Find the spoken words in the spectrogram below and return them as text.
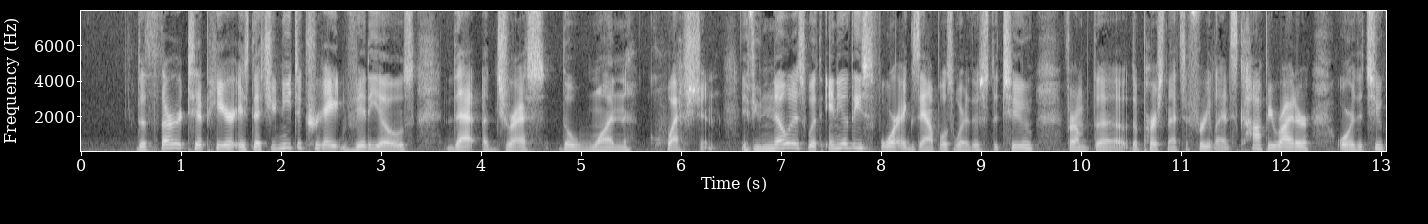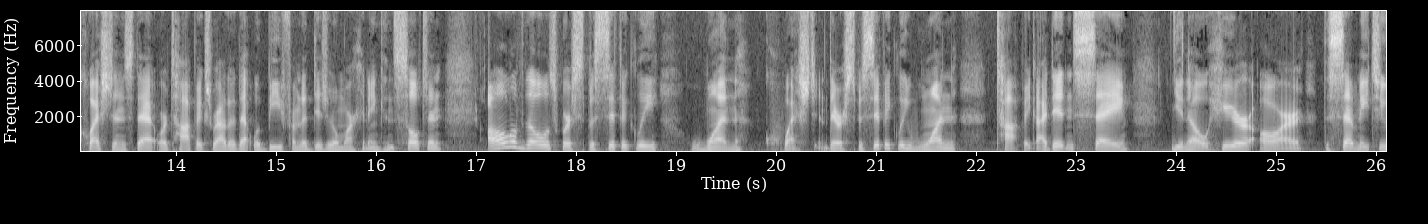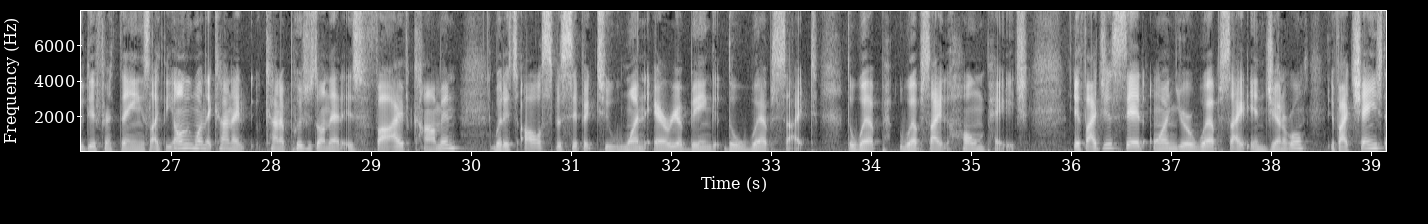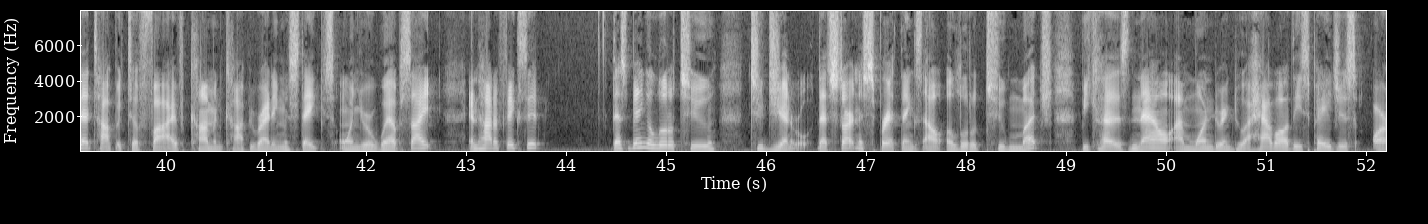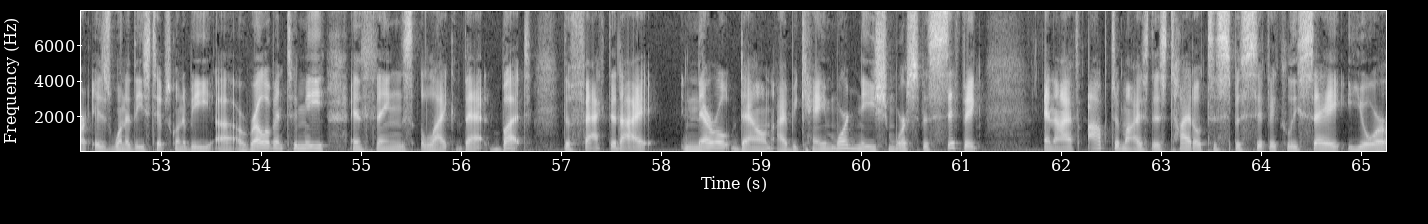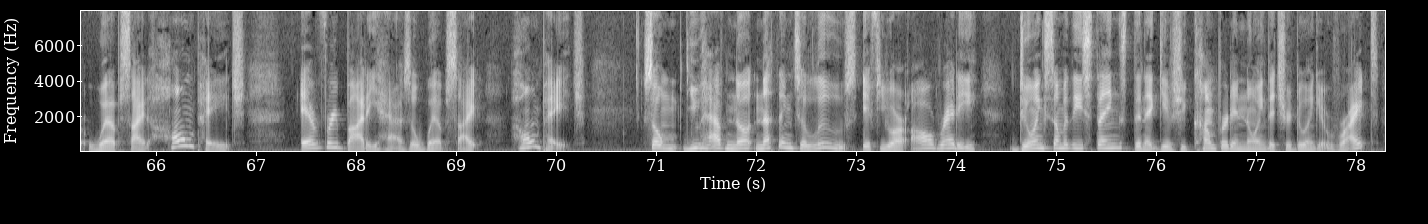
the third tip here is that you need to create videos that address the one question. If you notice with any of these four examples, where there's the two from the, the person that's a freelance copywriter, or the two questions that, or topics rather, that would be from the digital marketing consultant, all of those were specifically one question. They're specifically one topic. I didn't say, you know, here are the 72 different things. Like the only one that kind of kind of pushes on that is five common, but it's all specific to one area being the website, the web website homepage. If I just said on your website in general, if I change that topic to five common copywriting mistakes on your website and how to fix it, that's being a little too too general that's starting to spread things out a little too much because now i'm wondering do i have all these pages or is one of these tips going to be uh, irrelevant to me and things like that but the fact that i narrowed down i became more niche more specific and I've optimized this title to specifically say your website homepage. Everybody has a website homepage. So you have no nothing to lose if you are already doing some of these things, then it gives you comfort in knowing that you're doing it right.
